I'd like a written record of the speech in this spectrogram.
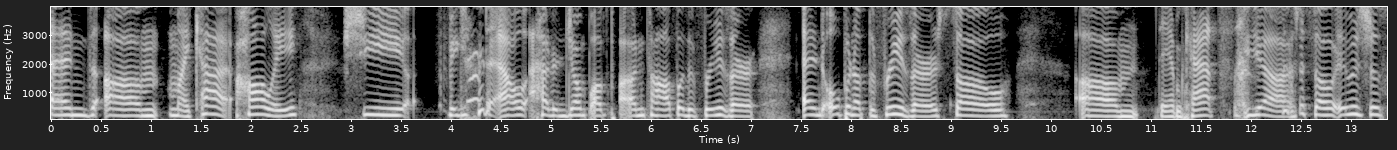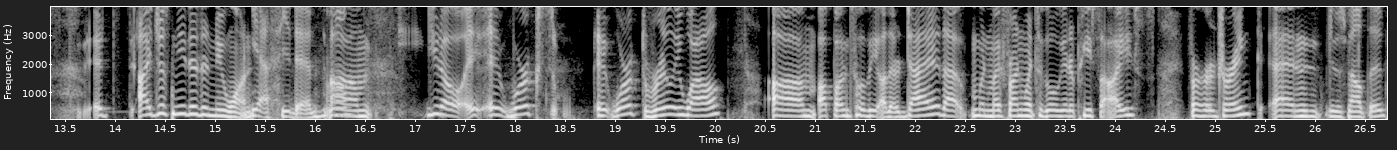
And um, my cat, Holly, she figured out how to jump up on top of the freezer and open up the freezer. So, Damn cats. yeah, so it was just, it, I just needed a new one. yes, you did. Well, um, you know, it, it works. It worked really well um, up until the other day. That when my friend went to go get a piece of ice for her drink and it was melted.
